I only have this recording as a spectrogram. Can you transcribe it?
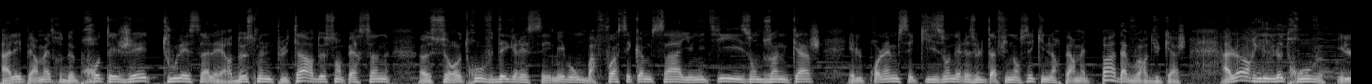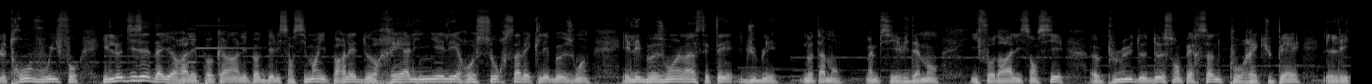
allaient permettre de protéger tous les salaires. Deux semaines plus tard, 200 personnes euh, se retrouvent dégraissées. Mais bon, parfois c'est comme ça. Unity, ils ont besoin de cash. Et le problème, c'est qu'ils ont des résultats financiers qui ne leur permettent pas d'avoir du cash. Alors ils le trouvent. Ils le trouvent où il faut. Ils le disaient d'ailleurs à l'époque. hein. à l'époque des licenciements, ils parlaient de réaligner les ressources avec les besoins. Et les besoins, là, c'était du blé, notamment même si évidemment il faudra licencier euh, plus de 200 personnes pour récupérer les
